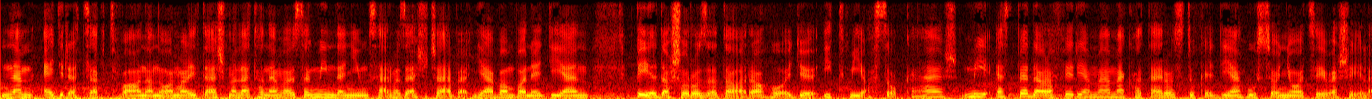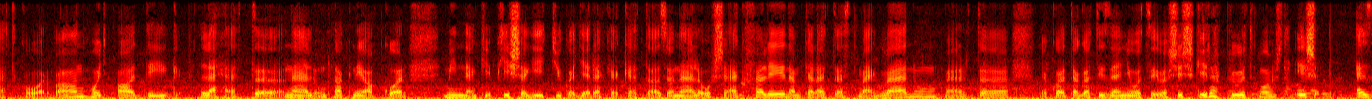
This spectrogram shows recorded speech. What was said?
nem egy recept van a normalitás mellett, hanem valószínűleg mindannyiunk származási családjában van egy ilyen példasorozat arra, hogy itt mi a szokás. Mi ezt például a férjemmel meghatároztuk egy ilyen 28 éves életkorban, hogy addig lehet nálunk lakni, akkor mindenképp kisegítjük a gyerekeket az önállóság felé, nem kellett ezt megvárnunk, mert gyakorlatilag a 18 éves is kirepült most, és ez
